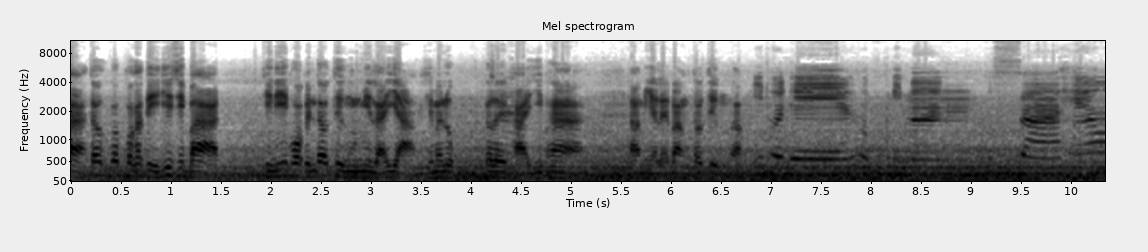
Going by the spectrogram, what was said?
ค่ะเต้าก็ปกติ 20 บาท ทีนี้พอเป็นเต้าถึงมันมีหลายอย่างใช่ไหมลูก ก็เลยขายยี่ห้าอ่ามีอะไรบ้างเต้าถึงอะมีถั่วแดงมีมันพุทราแห้ว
